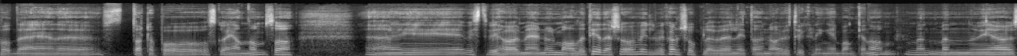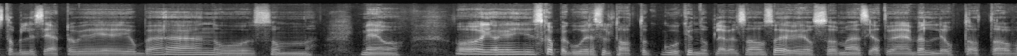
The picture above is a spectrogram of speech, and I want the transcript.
både eh, starta på og skal gjennom. Så eh, hvis vi har mer normale tider, så vil vi kanskje oppleve litt annen utvikling i banken òg. Men, men, vi har stabilisert og vi jobber nå som med å og skape gode resultat og gode kundeopplevelser. Og så er vi også må jeg si at vi er veldig opptatt av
